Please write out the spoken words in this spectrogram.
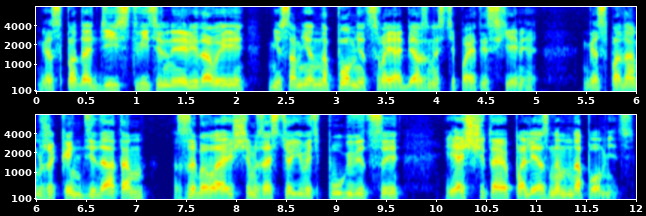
Господа действительные рядовые, несомненно, помнят свои обязанности по этой схеме. Господам же кандидатам, забывающим застегивать пуговицы, я считаю полезным напомнить.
